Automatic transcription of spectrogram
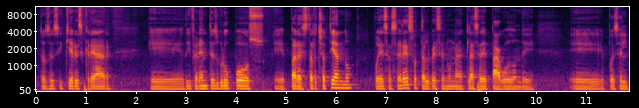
Entonces, si quieres crear eh, diferentes grupos para estar chateando, puedes hacer eso, tal vez en una clase de pago donde eh, pues el,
